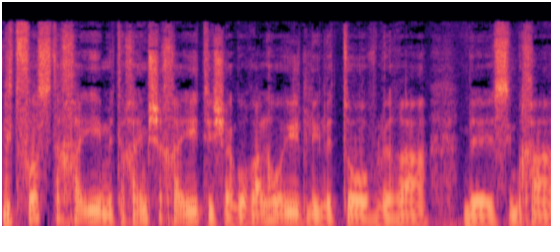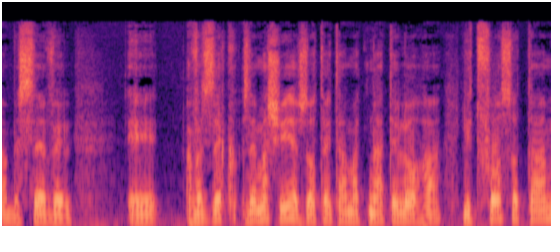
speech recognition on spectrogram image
לתפוס את החיים, את החיים שחייתי, שהגורל הועיד לי לטוב, לרע, בשמחה, בסבל. אבל זה, זה מה שיש, זאת הייתה מתנת אלוה, לתפוס אותם,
